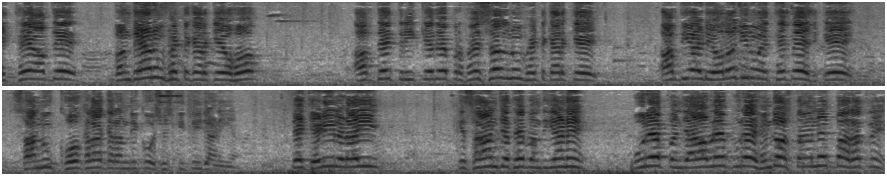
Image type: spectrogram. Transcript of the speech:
ਇੱਥੇ ਆਪਦੇ ਬੰਦਿਆਂ ਨੂੰ ਫਿੱਟ ਕਰਕੇ ਉਹ, ਆਪਦੇ ਤਰੀਕੇ ਦੇ ਪ੍ਰੋਫੈਸ਼ਨਲ ਨੂੰ ਫਿੱਟ ਕਰਕੇ, ਆਪਦੀ ਆਈਡੀਓਲੋਜੀ ਨੂੰ ਇੱਥੇ ਭੇਜ ਕੇ ਸਾਨੂੰ ਖੋਖਲਾ ਕਰਨ ਦੀ ਕੋਸ਼ਿਸ਼ ਕੀਤੀ ਜਾਣੀ ਆ। ਤੇ ਜਿਹੜੀ ਲੜਾਈ ਕਿਸਾਨ ਜਥੇਬੰਦੀਆਂ ਨੇ, ਪੂਰੇ ਪੰਜਾਬ ਨੇ, ਪੂਰੇ ਹਿੰਦੁਸਤਾਨ ਨੇ, ਭਾਰਤ ਨੇ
